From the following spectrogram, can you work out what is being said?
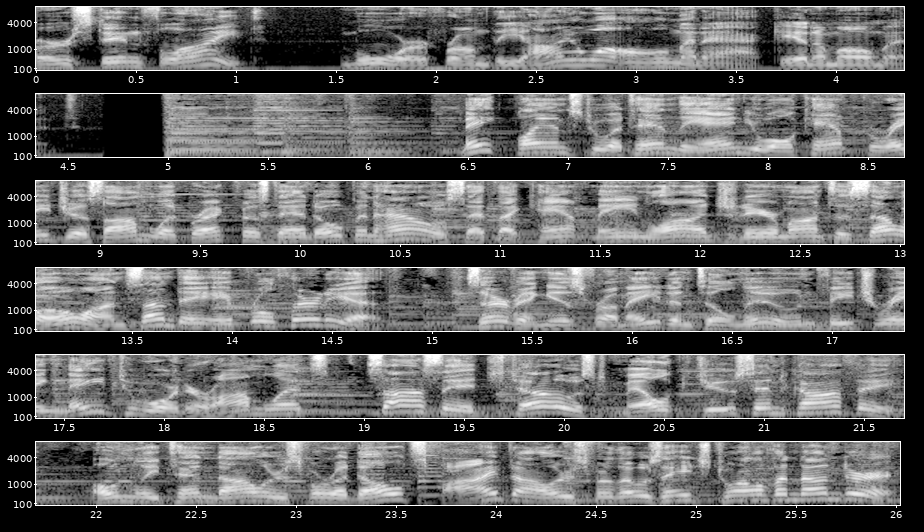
First in flight. More from the Iowa Almanac in a moment. Make plans to attend the annual Camp Courageous Omelet Breakfast and Open House at the Camp Main Lodge near Monticello on Sunday, April 30th. Serving is from 8 until noon, featuring made to order omelets, sausage, toast, milk, juice, and coffee. Only $10 for adults, $5 for those age 12 and under.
